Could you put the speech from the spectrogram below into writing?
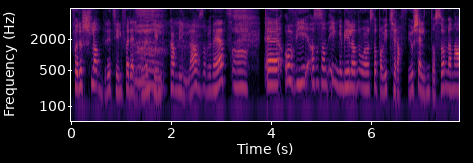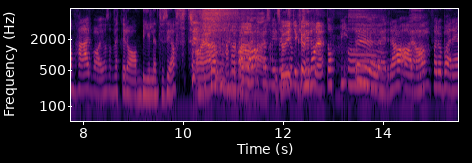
for å sladre til foreldrene til Camilla, som hun het. Eh, og vi, altså sånn, Ingen bil hadde noen gang stoppa. Vi traff jo sjeldent også, men han her var jo en sånn veteranbilentusiast. Oh, ja. Det var akkurat vi ble liksom dratt opp i øra av Ja. han for å bare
